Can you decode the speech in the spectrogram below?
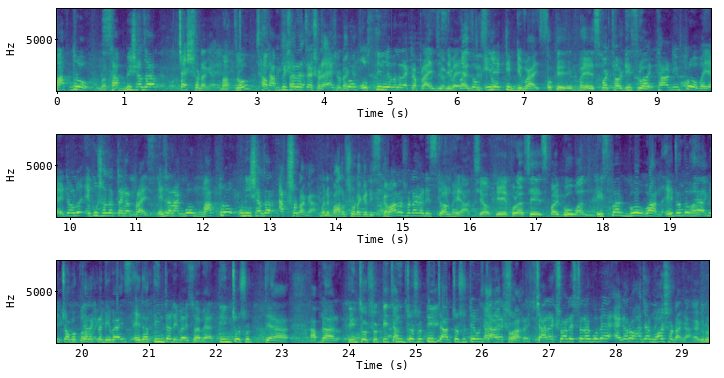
মাত্র ছাব্বিশ হাজার চারশো টাকায়। মাত্র ছাব্বিশ হাজার চারশো টাকা। একদম অস্থির লেভেলের একটা প্রাইস দিচ্ছি ভাই। একদম। ইলেকট্রিক ডিভাইস ওকে ভাইয়া Spark thirty pro thirty pro ভাইয়া এটা হলো একুশ হাজার টাকার প্রাইস এটা রাখব মাত্র উনিশ হাজার আটশো টাকা। মানে বারোশো টাকা ডিসকাউন্ট বারোশো টাকা ডিসকাউন্ট ভাইয়া। আচ্ছা ওকে এরপর আছে Spark go one Spark go one এটা তো ভাই লাগে, চমৎকার একটা ডিভাইস এটা তিনটা ডিভাইস হয় ভাই তিন চৌষট্টি আপনার তিন চৌষট্টি তিন চৌষট্টি চার চৌষট্টি এবং চার একশো 428 আঠাশ। চার একশো আঠাশটা রাখব এগারো হাজার নয়শো টাকা। এগারো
